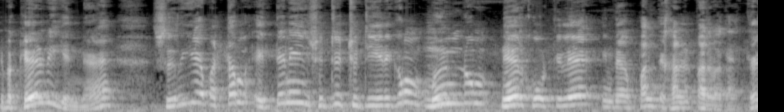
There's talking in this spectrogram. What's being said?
இப்போ கேள்வி என்ன? சிறிய வட்டம் எத்தனை சுற்றி சுற்றி இருக்கும் மீண்டும் நேர்கோட்டிலே இந்த பந்துகள் வருவதற்கு.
